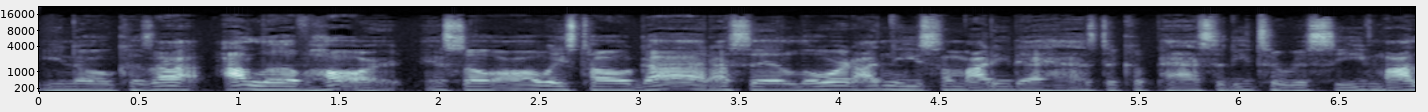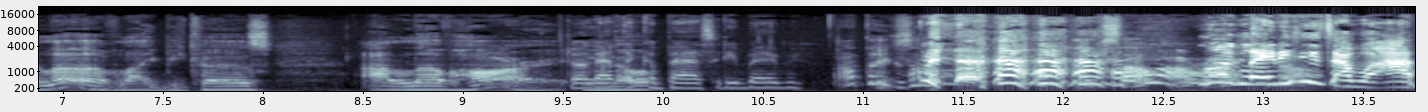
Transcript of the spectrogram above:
you know, because I, I love hard. And so I always told God, I said, Lord, I need somebody that has the capacity to receive my love, like because I love hard. Do I got know? the capacity, baby? I think so. I think so. All right, Look, ladies, you he said, "Well, I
